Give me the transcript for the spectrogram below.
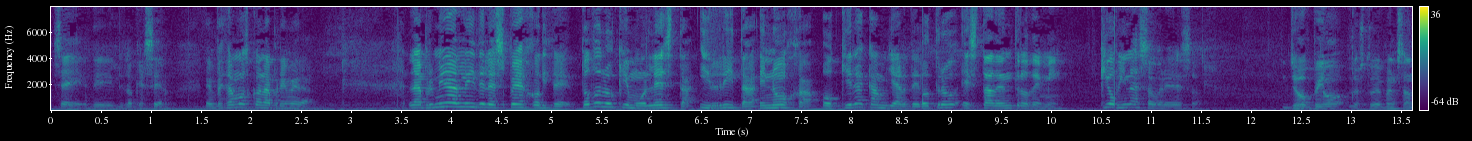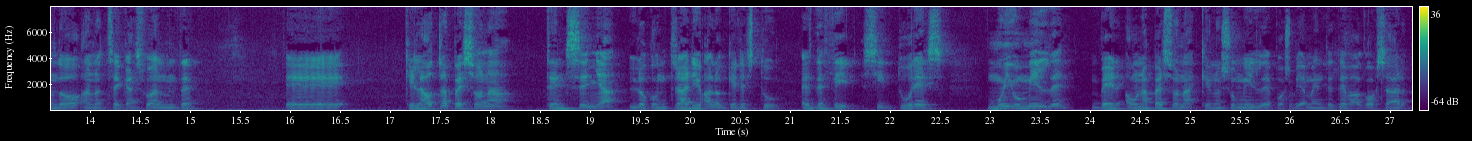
sí, de, de lo que sea. Empezamos con la primera. La primera ley del espejo dice, todo lo que molesta, irrita, enoja o quiera cambiar del otro está dentro de mí. ¿Qué opinas sobre eso? Yo opino, lo estuve pensando anoche casualmente, eh, que la otra persona te enseña lo contrario a lo que eres tú. Es decir, si tú eres muy humilde, ver a una persona que no es humilde, pues obviamente te va a causar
